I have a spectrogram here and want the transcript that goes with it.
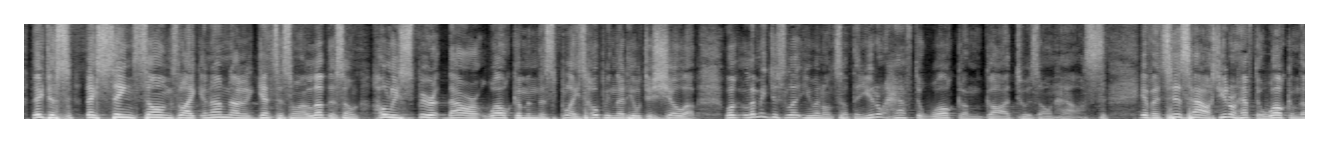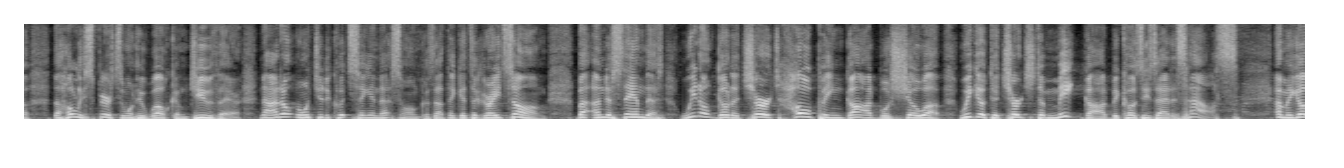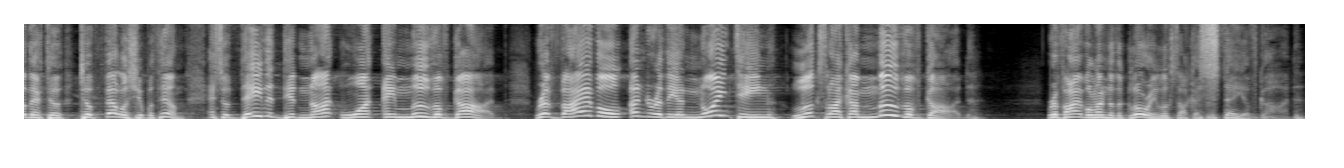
They just, they sing songs like, and I'm not against this song, I love this song, Holy Spirit, thou art welcome in this place, hoping that he'll just show up. Well, let me just let you in on something. You don't have to welcome God to his own house. If it's his house, you don't have to welcome the, the Holy Spirit's the one who welcomed you there. Now, I don't want you to quit singing that song because I think it's a great song. But understand this we don't go to church hoping God will show up. We go to church to meet God because he's at his house. And we go there to, to fellowship with him. And so David did not want a move of God. Revival under the anointing looks like a move of God. Revival under the glory looks like a stay of God.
